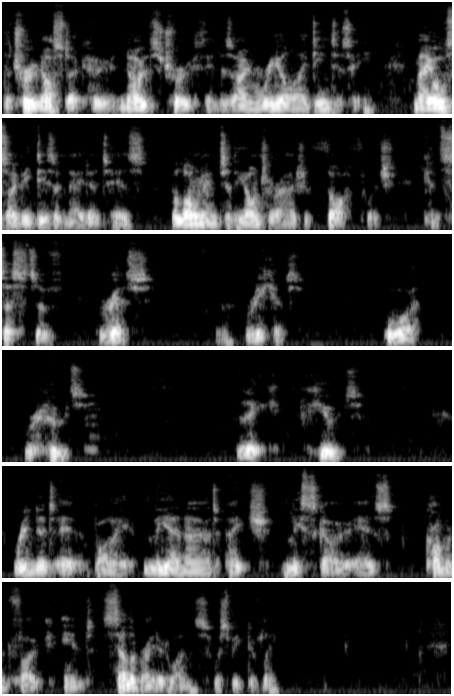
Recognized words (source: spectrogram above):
The true Gnostic who knows truth and his own real identity may also be designated as belonging to the entourage of Thoth, which consists of Rit, Rekit, or Rehut, Lek, Hute, rendered eh, by Leonard H. Lesko as common folk and celebrated ones, respectively.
